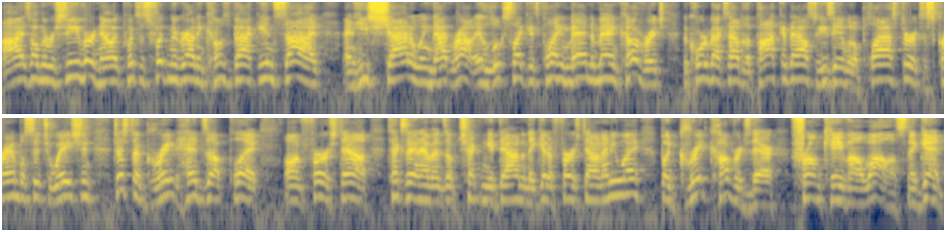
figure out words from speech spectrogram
Eyes on the receiver. Now he puts his foot in the ground and comes back inside, and he's shadowing that route. It looks like it's playing man to man coverage. The quarterback's out of the pocket now, so he's able to plaster. It's a scramble situation. Just a great heads up play on first down. Texas A&M ends up checking it down, and they get a first down anyway. But great coverage there from K'Von Wallace. And again,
